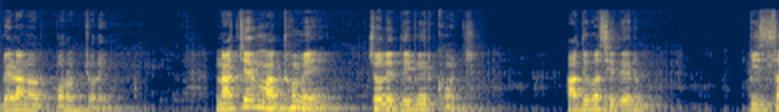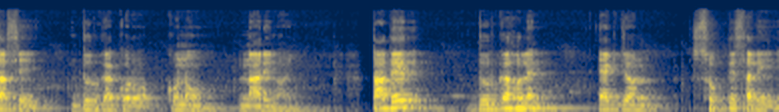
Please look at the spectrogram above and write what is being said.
বেড়ানোর পরব চড়ে নাচের মাধ্যমে চলে দেবীর খোঁজ। আদিবাসীদের বিশ্বাসে দুর্গা কোনো- নারী নয়। তাদের দুর্গা হলেন একজন শক্তিশালী,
